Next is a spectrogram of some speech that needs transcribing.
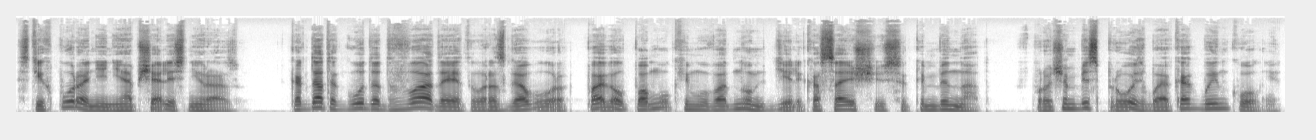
С тех пор они не общались ни разу. Когда-то года два до этого разговора Павел помог ему в одном деле, касающемся комбината. Впрочем, без просьбы, а как бы инкогнито.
